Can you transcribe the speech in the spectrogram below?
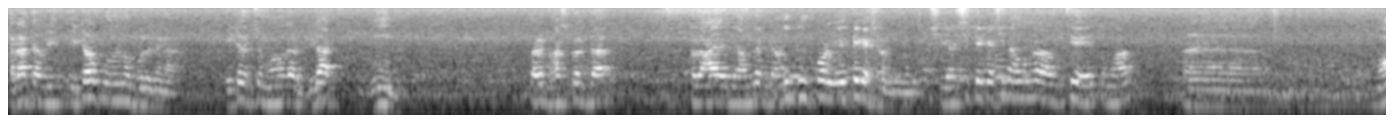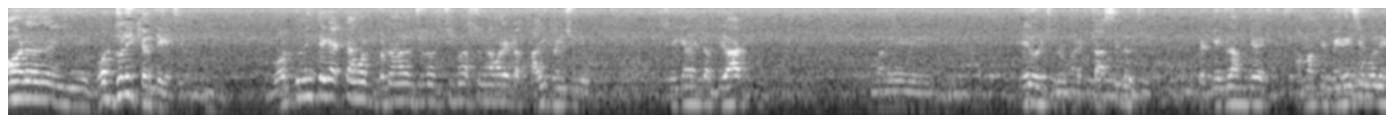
খেলাতে হবে, এটাও কোনোদিনও বলবে না। এটা হচ্ছে মহাদার বিরাট গুণ। তবে ভাস্কর দা আ- আমরা অনেকদিন পর এতে গেছিলাম, ছিয়াশিতে গেছিলাম আমরা হচ্ছে তোমার মহাদার বর্ধলি খেলতে গেছিলাম। বর্ধলি থেকে একটা আমার ঘটনা হয়েছিল চিমার সঙ্গে আমার একটা ফাইট হয়েছিল। সেখানে একটা বিরাট মানে এ হয়েছিল মানে টাসিল হয়েছিল। দেখলাম যে আমাকে মেরেছে বলে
